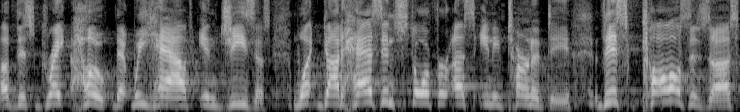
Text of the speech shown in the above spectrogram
of this great hope that we have in Jesus, what God has in store for us in eternity, this causes us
